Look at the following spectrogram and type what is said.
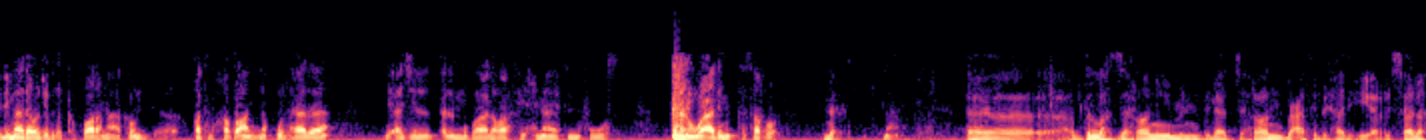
لماذا وجبت الكفارة مع كون قتل خطأ؟ نقول هذا لأجل المبالغة في حماية النفوس وعدم التسرع. نعم. نعم. آه عبد الله الزهراني من بلاد زهران بعث بهذه الرسالة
